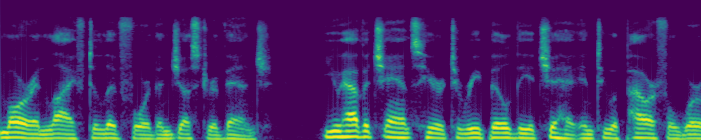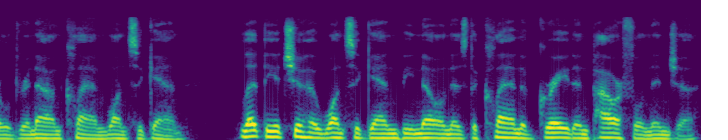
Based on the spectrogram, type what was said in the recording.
more in life to live for than just revenge. You have a chance here to rebuild the Uchiha into a powerful world-renowned clan once again. Let the Uchiha once again be known as the clan of great and powerful ninja,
